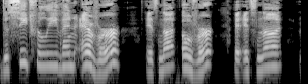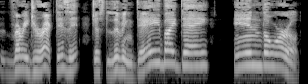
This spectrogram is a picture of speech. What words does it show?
deceitfully than ever, it's not overt, It's not very direct, is it? Just living day by day in the world,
